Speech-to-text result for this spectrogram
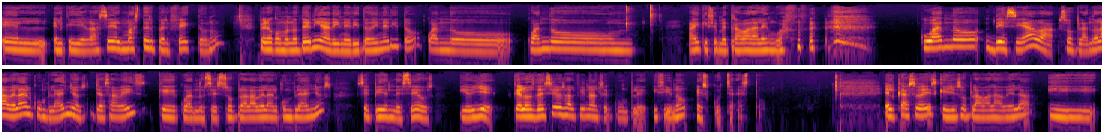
el, que llegase el máster perfecto, ¿no? Pero como no tenía dinerito, dinerito, cuando, cuando, ay, que se me traba la lengua, cuando deseaba soplando la vela del cumpleaños, ya sabéis que cuando se sopla la vela del cumpleaños se piden deseos y oye, que los deseos al final se cumplen y si no, escucha esto. El caso es que yo soplaba la vela y,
